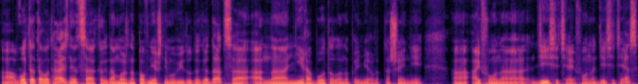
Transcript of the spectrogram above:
А вот эта вот разница, когда можно по внешнему виду догадаться, она не работала, например, в отношении а, iPhone 10 и iPhone 10s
